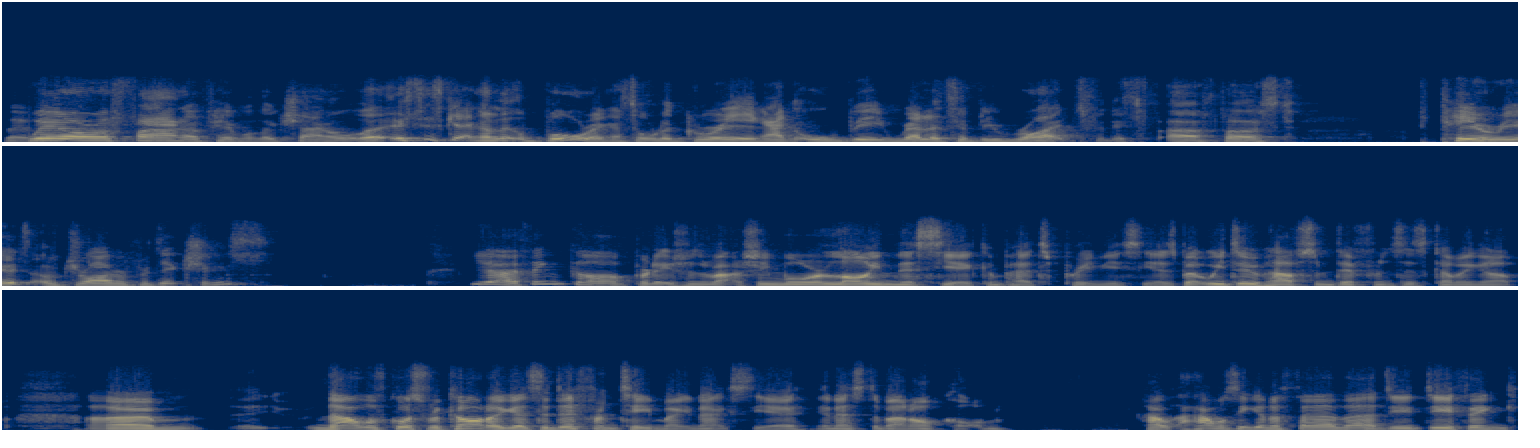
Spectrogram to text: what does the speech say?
say. We are a fan of him on the channel. Well, It's just getting a little boring, us all agreeing and all being relatively right for this uh, first period of driver predictions. Yeah, I think our predictions were actually more aligned this year compared to previous years, but we do have some differences coming up. Um, now, of course, Ricciardo gets a different teammate next year in Esteban Ocon. How how's he going to fare there? Do you, do you think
